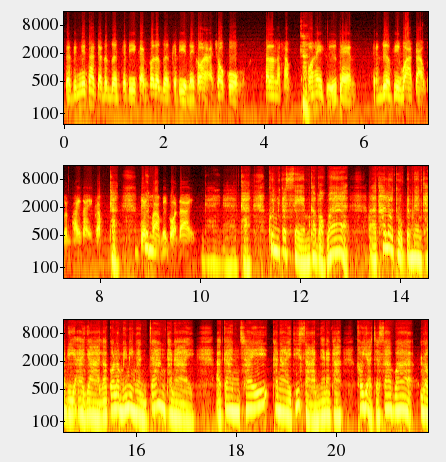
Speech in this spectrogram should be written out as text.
แต่ทีนี้ถ้าจะดำเนินคดีกันก็ดำเนินคดีในข้อหาช่อโกงเท่านั้นแหละครับค่ะว่าให้ถือแทนเป็นเรื่องที่ว่ากล่าวกันภายในครับค่ะแจ้งความไว้ก่อนได้ได้นะ คุณเกษมค่ะบอกว่า ถ้าเราถูกดำเนินคดีอาญาแล้วก็เราไม่มีเงินจ้างทนาย การใช้ทนายที่ศาลเนี่ยนะคะ เขาอยากจะทราบว่าเรา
